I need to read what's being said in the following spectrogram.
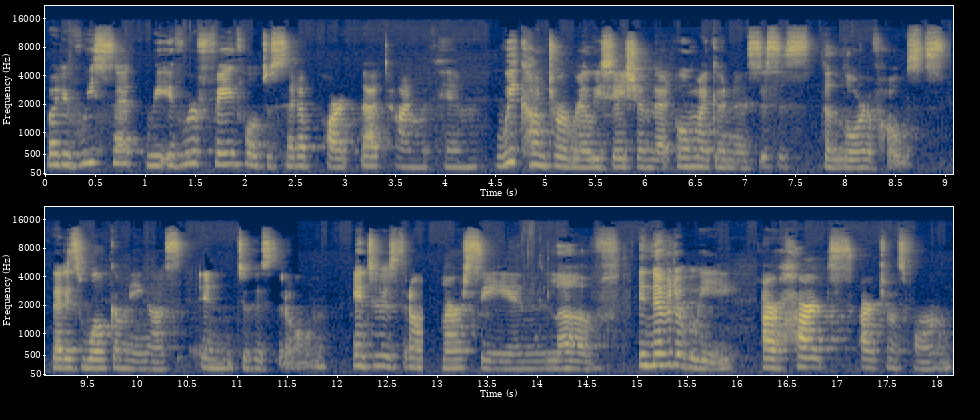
But if we set we if we're faithful to set apart that time with him, we come to a realization that oh my goodness, this is the Lord of hosts that is welcoming us into his throne, into his throne mercy and love. Inevitably, our hearts are transformed,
